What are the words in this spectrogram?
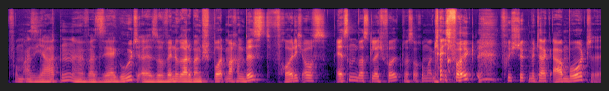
vom Asiaten. Äh, war sehr gut. Also wenn du gerade beim Sport machen bist, freu dich aufs Essen, was gleich folgt, was auch immer gleich folgt. Frühstück, Mittag, Abendbrot. Äh,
